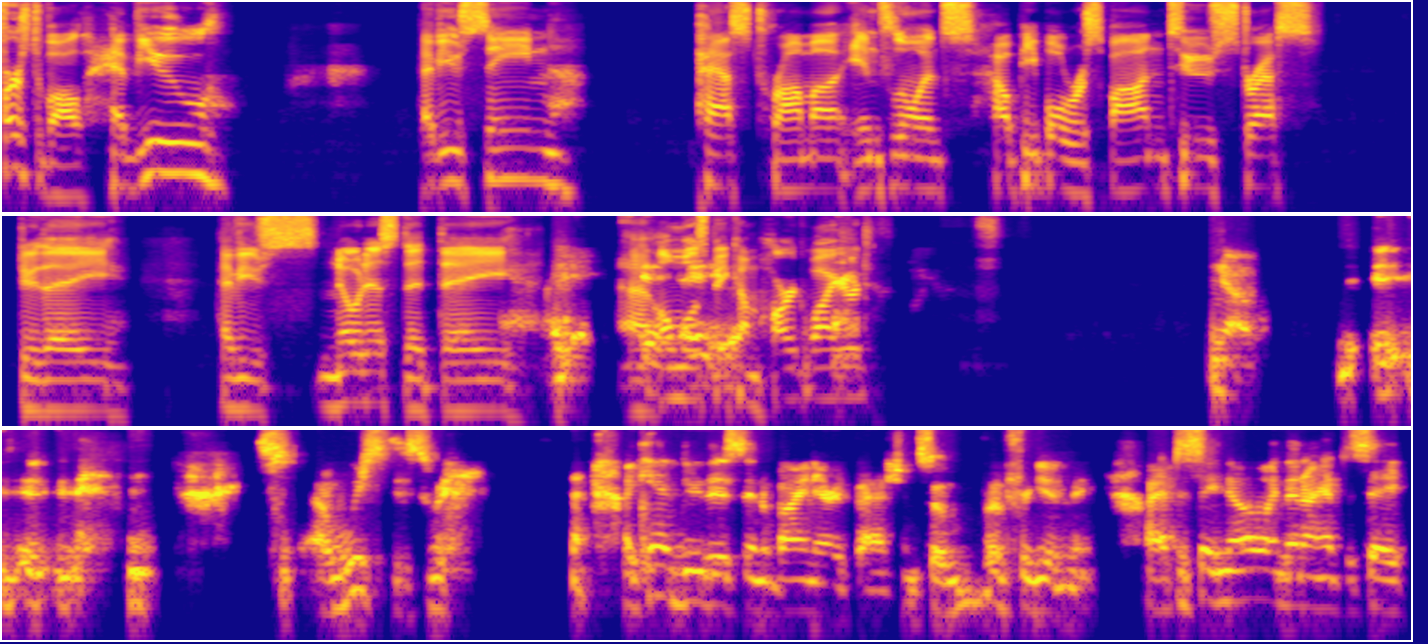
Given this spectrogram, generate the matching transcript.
first of all, have you have you seen past trauma influence how people respond to stress? Do they have you noticed that they uh, almost become hardwired? No. I wish this I can't do this in a binary fashion, so forgive me. I have to say no, and then I have to say,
